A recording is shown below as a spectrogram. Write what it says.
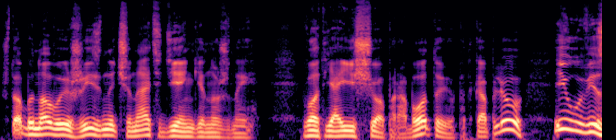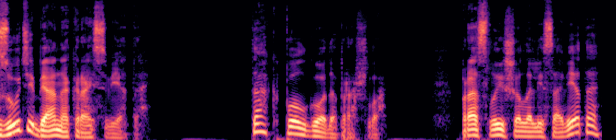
Чтобы новую жизнь начинать, деньги нужны. Вот я еще поработаю, подкоплю и увезу тебя на край света». Так полгода прошло. Прослышала Лисавета,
